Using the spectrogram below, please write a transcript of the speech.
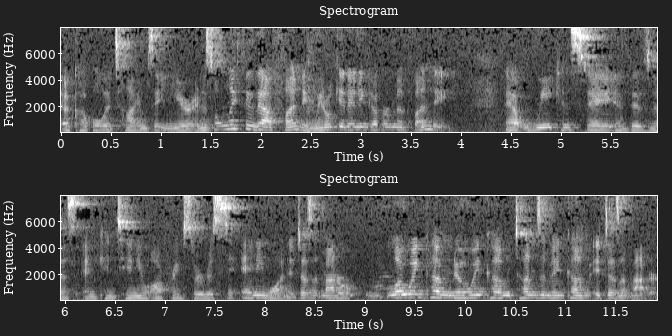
a couple of times a year, and it's only through that funding. We don't get any government funding that we can stay in business and continue offering service to anyone. It doesn't matter low income, no income, tons of income, it doesn't matter.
